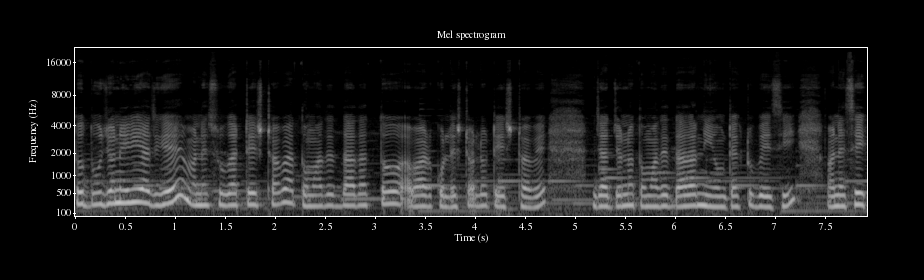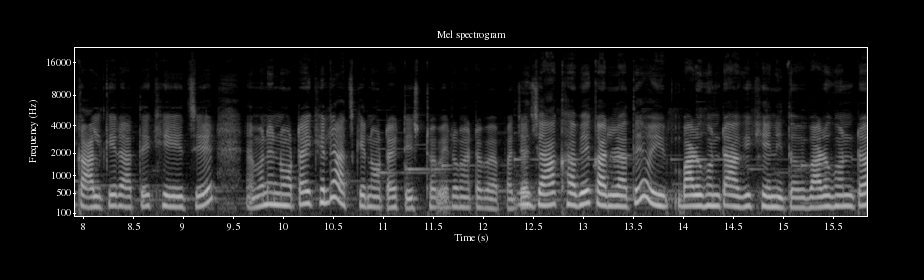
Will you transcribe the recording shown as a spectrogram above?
তো দুজনেরই আজকে মানে সুগার টেস্ট হবে, আর তোমাদের দাদার তো আবার কোলেস্ট্রলও টেস্ট হবে, যার জন্য তোমাদের দাদার নিয়মটা একটু বেশি মানে সেই কালকে রাতে খেয়েছে মানে নটায় খেলে আজকে নটায় টেস্ট হবে, এরকম একটা ব্যাপার। যা যা খাবে কাল রাতে ওই বারো ঘণ্টা আগে খেয়ে নিতে হবে, বারো ঘণ্টা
